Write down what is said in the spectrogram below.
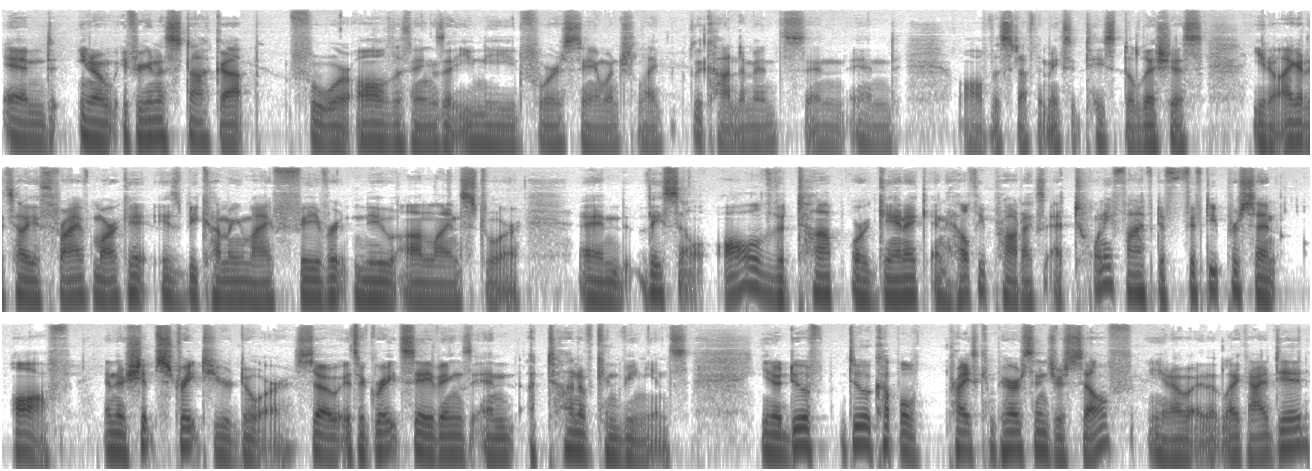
And, you know, if you're going to stock up for all the things that you need for a sandwich, like the condiments and, and all the stuff that makes it taste delicious, you know, I got to tell you, Thrive Market is becoming my favorite new online store. And they sell all of the top organic and healthy products at 25 to 50% off and they're shipped straight to your door. So it's a great savings and a ton of convenience. You know, do a, do a couple price comparisons yourself, you know, like I did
